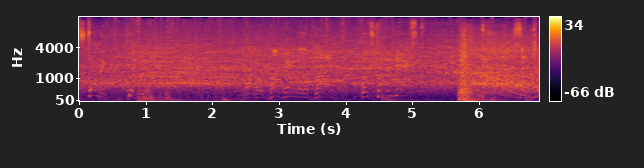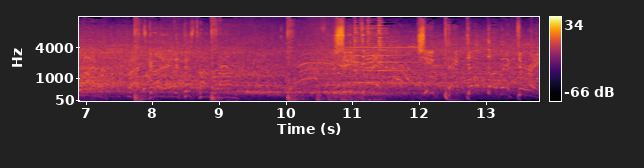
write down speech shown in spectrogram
Stomach. Uh-oh, pump handle applied. What's coming next? She did it. She picked up the victory.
